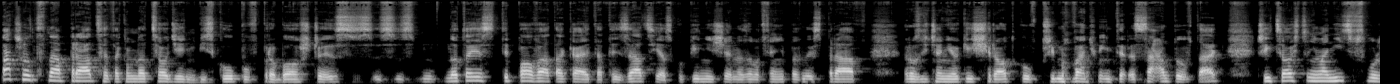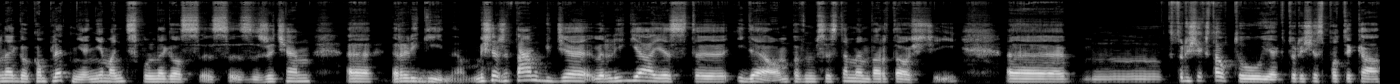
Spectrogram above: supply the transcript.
patrząc na pracę taką na co dzień biskupów, proboszczy, no to jest typowa taka etatyzacja, skupienie się na załatwianiu pewnych spraw, rozliczeniu jakichś środków, przyjmowaniu interesantów, tak? Czyli coś, co nie ma nic wspólnego, kompletnie nie ma nic wspólnego z, z, z życiem e, religijnym. Myślę, że tam, gdzie religia jest e, ideą, pewnym systemem wartości, e, który się kształtuje, który się spotyka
